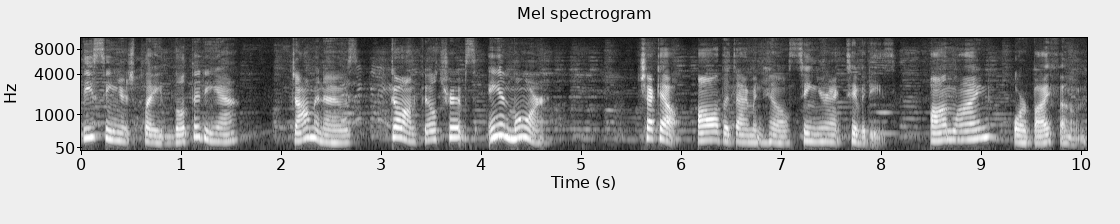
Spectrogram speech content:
these seniors play loteria, dominoes, go on field trips, and more. Check out all the Diamond Hill senior activities online or by phone.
